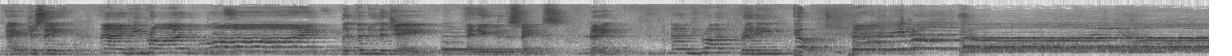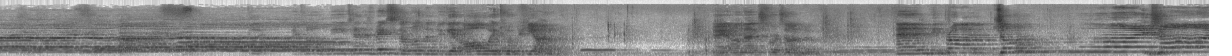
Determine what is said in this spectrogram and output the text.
Okay, just saying, and he brought joy. Let them do the J, and you do the space. Ready? And he brought, ready, go. And he joy, joy, joy to my soul! I told the tenor basses I want them to get all the way to a piano. Okay, on that sforzando. And he brought joy, joy.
